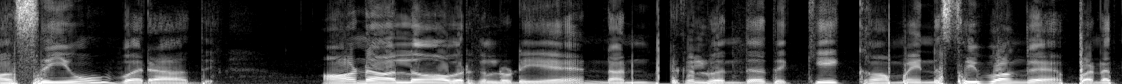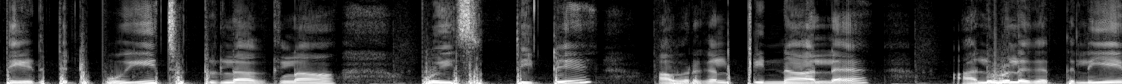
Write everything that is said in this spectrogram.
ஆசையும் வராது. ஆனாலும் அவர்களுடைய நண்பர்கள் வந்து அதை கேட்காம என்ன செய்வாங்க? பணத்தை எடுத்துகிட்டு போய் சுற்றுலாக்கெலாம் போய் சுற்றிட்டு அவர்கள் பின்னால் அலுவலகத்திலேயே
